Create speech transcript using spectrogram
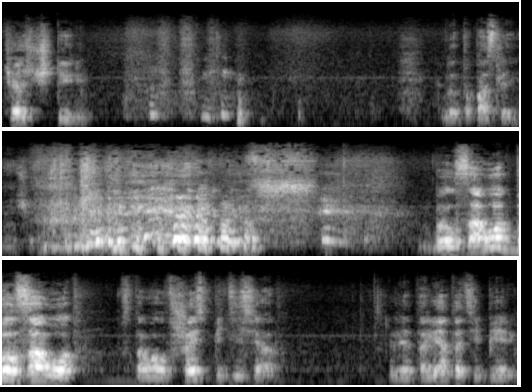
Часть 4. Последняя часть. Был завод, был завод. Вставал в 6.50. Лето-лето теперь.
